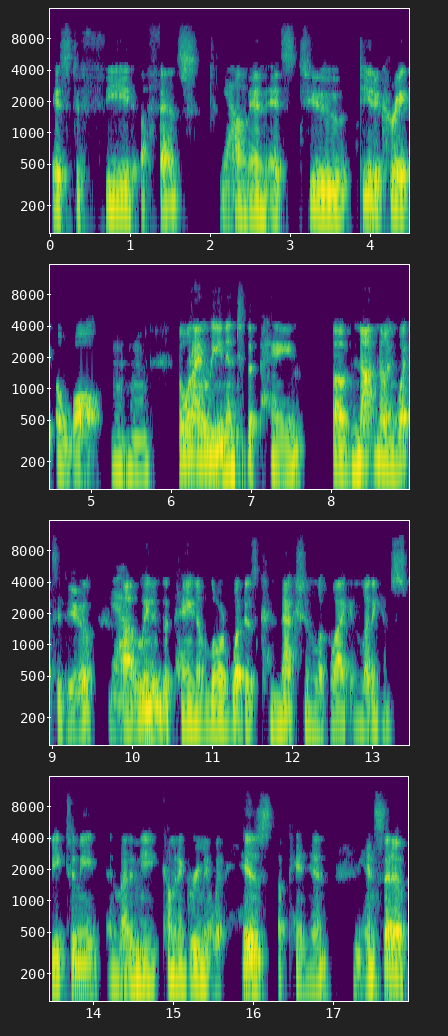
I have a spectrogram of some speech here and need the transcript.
is to feed offense, Yeah. um, and it's to continue to create a wall. hmm But when I lean into the pain of not knowing what to do, Yeah. uh, lean into the pain of Lord, what does connection look like, and letting Him speak to me and letting me come in agreement with His opinion yeah. instead of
